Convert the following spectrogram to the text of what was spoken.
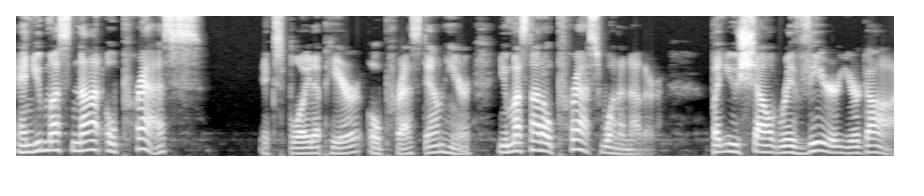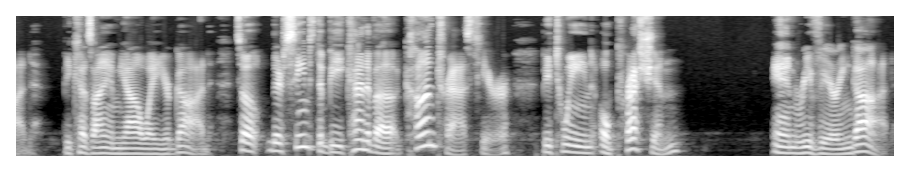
And you must not oppress, exploit up here, oppress down here. You must not oppress one another, but you shall revere your God. because I am Yahweh your God. So there seems to be kind of a contrast here between oppression and revering God.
